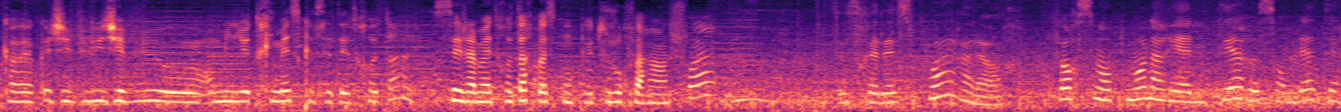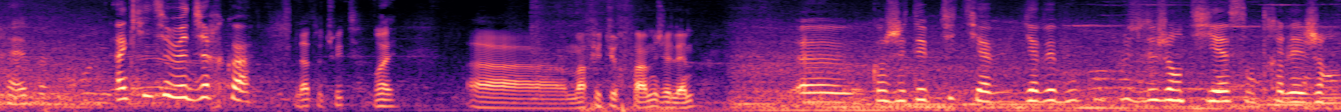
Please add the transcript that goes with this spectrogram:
que- que j'ai vu, j'ai vu au- en milieu de trimestre que c'était trop tard. C'est jamais trop tard parce qu'on peut toujours faire un choix. Ce serait l'espoir alors. Force lentement la réalité à ressembler à tes rêves. À qui tu veux dire quoi? Là tout de suite? Ouais. Euh, ma future femme, je l'aime. Euh, quand j'étais petite, il y avait- beaucoup plus de gentillesse entre les gens.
